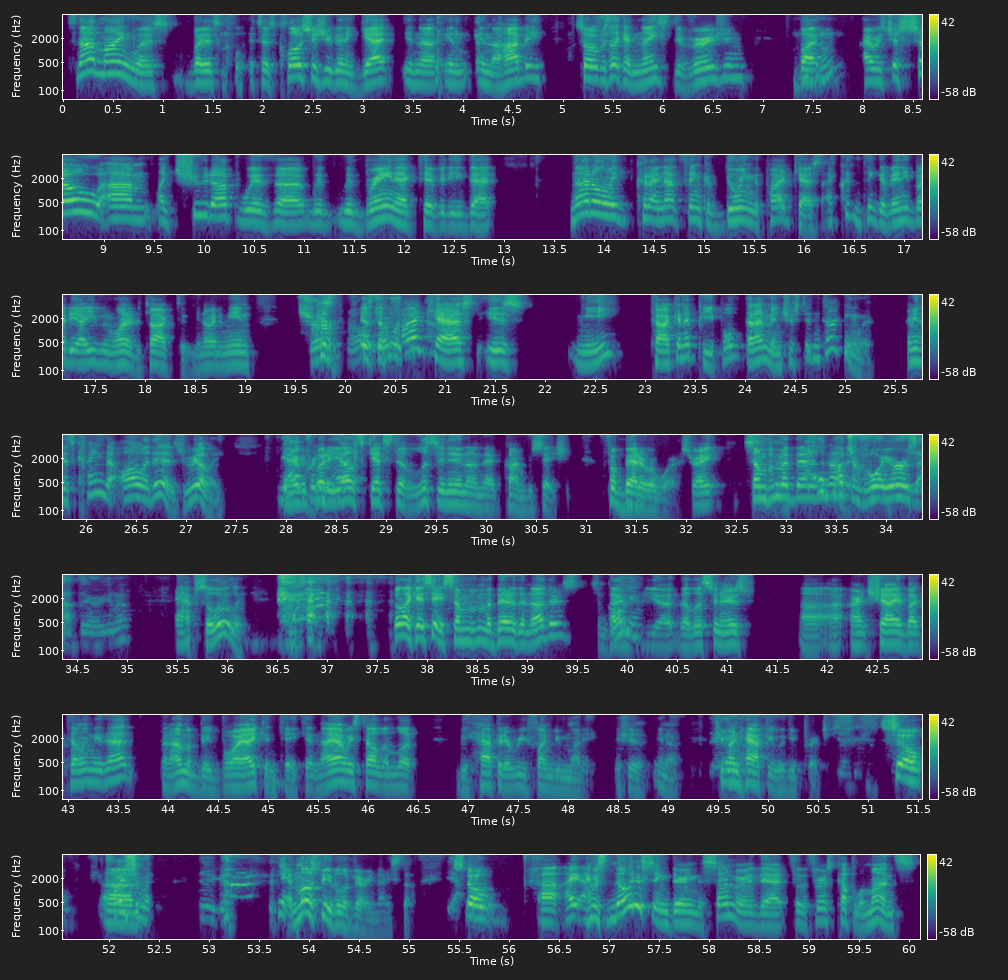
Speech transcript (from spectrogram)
it's not mindless, but it's it's as close as you're going to get in the in in the hobby. So it was like a nice diversion, but mm-hmm. I was just so um, like chewed up with uh, with with brain activity that not only could I not think of doing the podcast, I couldn't think of anybody I even wanted to talk to. You know what I mean? Sure. Because no, totally. the podcast is me talking to people that I'm interested in talking with. I mean, that's kind of all it is, really. Yeah, and everybody else gets to listen in on that conversation, for better or worse, right? Some of them are better. A whole bunch others. of voyeurs out there, you know. Absolutely. but like I say, some of them are better than others. Sometimes oh, yeah. the, uh, the listeners uh, aren't shy about telling me that, but I'm a big boy. I can take it. And I always tell them, look, I'd be happy to refund your money if you, you know, if you're unhappy with your purchase. So, um, there you go. yeah, most people are very nice though. Yeah. So uh, I, I, was noticing during the summer that for the first couple of months,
